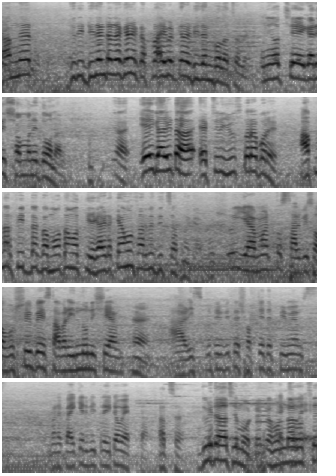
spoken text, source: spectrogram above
সামনের যদি ডিজাইনটা দেখেন একটা প্রাইভেট কারের ডিজাইন বলা চলে। উনি হচ্ছে এই গাড়ির সম্মানিত ওনার হ্যাঁ, এই গাড়িটা অ্যাকচুয়ালি ইউজ করার পরে আপনার ফিডব্যাক বা মতামত কি? এই গাড়িটা কেমন সার্ভিস দিচ্ছে আপনাকে? অবশ্যই আমার তো সার্ভিস অবশ্যই বেস্ট আবার ইন্দোনেশিয়ান হ্যাঁ। আর স্কুটির ভিতরে সবচেয়ে প্রিমিয়াম মানে বাইকের ভিতরে এটাও একটা। আচ্ছা। দুইটা আছে মোট একটা হোন্ডার হচ্ছে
